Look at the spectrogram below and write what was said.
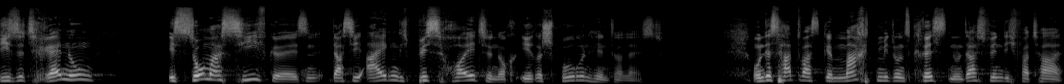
Diese Trennung ist so massiv gewesen, dass sie eigentlich bis heute noch ihre Spuren hinterlässt. Und es hat was gemacht mit uns Christen und das finde ich fatal.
